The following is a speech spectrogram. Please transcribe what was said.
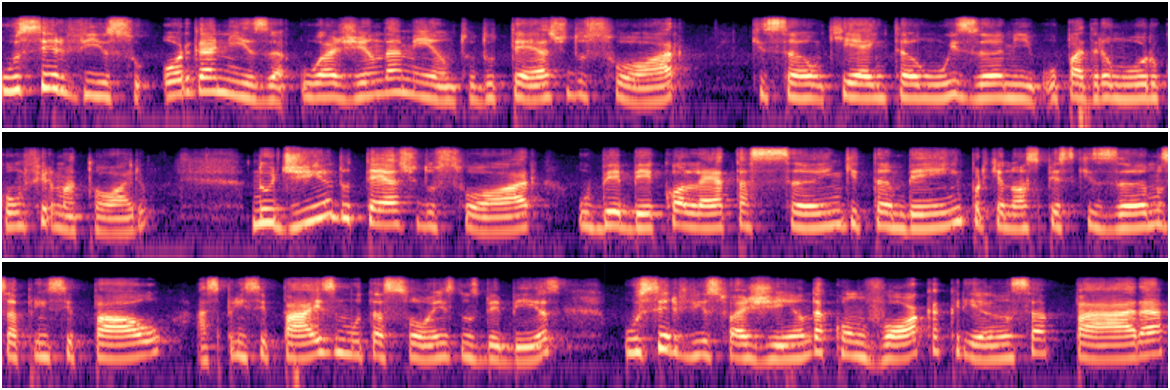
O serviço organiza o agendamento do teste do suor, que são que é então o exame, o padrão ouro confirmatório. No dia do teste do suor, o bebê coleta sangue também, porque nós pesquisamos a principal, as principais mutações nos bebês. O serviço agenda, convoca a criança para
